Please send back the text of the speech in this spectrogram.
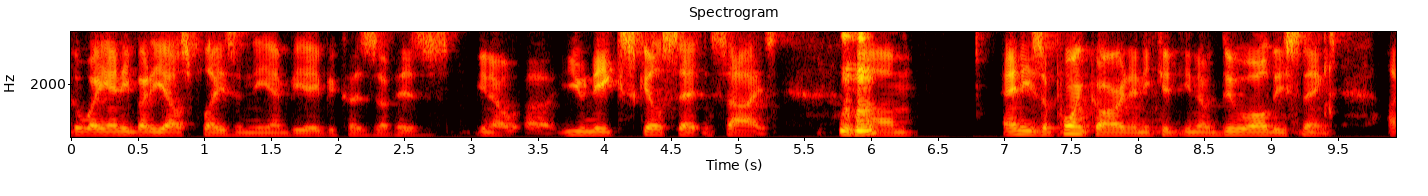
the way anybody else plays in the NBA because of his, you know, uh, unique skill set and size. Mm-hmm. Um, and he's a point guard, and he could, you know, do all these things. Uh,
